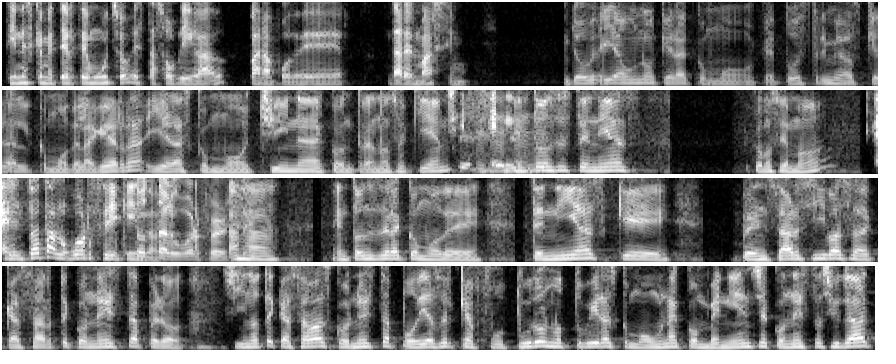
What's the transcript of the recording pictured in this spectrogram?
tienes que meterte mucho, estás obligado para poder dar el máximo. Yo veía uno que era como que tú streameabas que era el- como de la guerra y eras como China contra no sé quién. Sí, el, Entonces tenías. ¿Cómo se llamaba? el Total War. Total Warfare. sí. Ajá. Entonces era como de. Tenías que pensar si ibas a casarte con esta, pero si no te casabas con esta, podía ser que a futuro no tuvieras como una conveniencia con esta ciudad,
